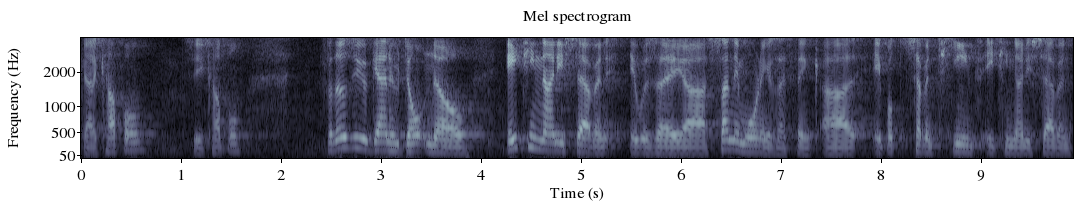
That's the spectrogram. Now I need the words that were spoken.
Got a couple? See a couple? For those of you, again, who don't know, 1897, it was a uh, Sunday morning, as I think, uh, April 17th, 1897,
